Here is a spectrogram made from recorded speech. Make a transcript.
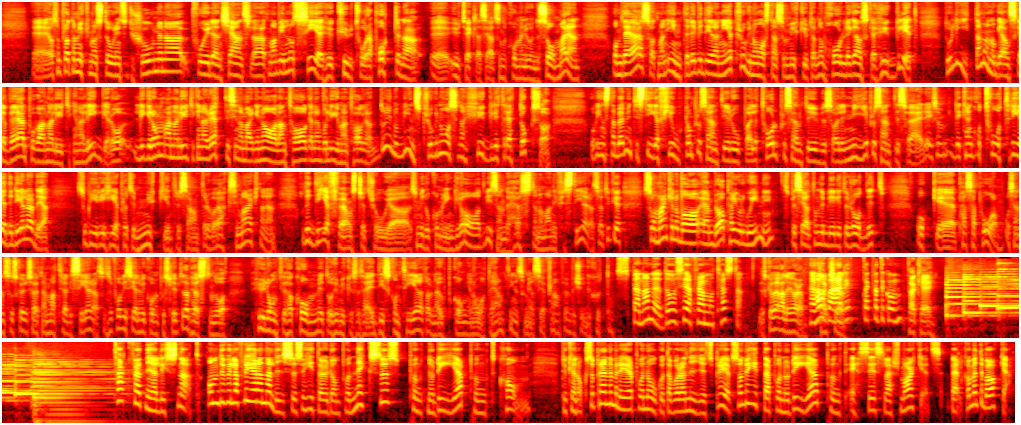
Eh, jag som pratar mycket med de stora institutionerna får ju den känslan att man vill nog se hur Q2-rapporterna eh, utvecklar sig, alltså som kommer nu under sommaren. Om det är så att man inte reviderar ner prognoserna så mycket utan de håller ganska hyggligt, då litar man nog ganska väl på var analytikerna ligger. Och ligger de analytikerna rätt i sina marginalantaganden, volymantaganden, då är nog vinstprognoserna hyggligt rätt också. Och vinsterna behöver inte stiga 14% i Europa, eller 12% i USA eller 9% i Sverige. Det, liksom, det kan gå två tredjedelar av det så blir det helt plötsligt mycket intressantare att vara i aktiemarknaden. Och det är det fönstret, tror jag, som vi då kommer in gradvis under hösten och manifesterar. Så jag tycker sommaren kan nog vara en bra period att gå in i, speciellt om det blir lite råddigt. Och eh, passa på. Och sen så ska det så att materialiseras. Och så får vi se när vi kommer på slutet av hösten då, hur långt vi har kommit och hur mycket så att säga, är diskonterat av den här uppgången och återhämtningen som jag ser framför mig 2017. Spännande, då ser jag fram emot hösten. Det ska vi alla göra. Ja, Tack vad härligt. Tack för att du kom. Tack, hej. Tack för att ni har lyssnat. Om du vill ha fler analyser så hittar du dem på nexus.nordea.com. Du kan också prenumerera på något av våra nyhetsbrev som du hittar på nordea.se markets. Välkommen tillbaka!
